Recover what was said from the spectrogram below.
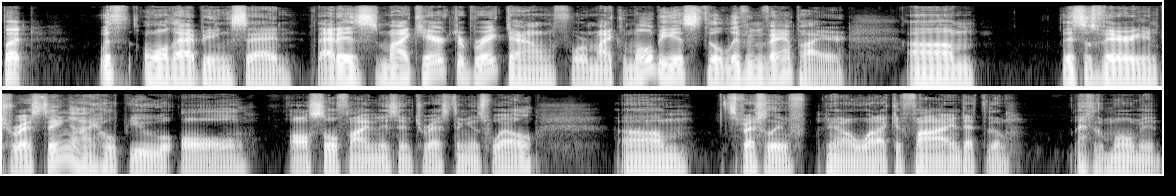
But with all that being said, that is my character breakdown for Michael Morbius, the living vampire. Um, this was very interesting. I hope you all also find this interesting as well. Um, especially if, you know what I could find at the at the moment.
